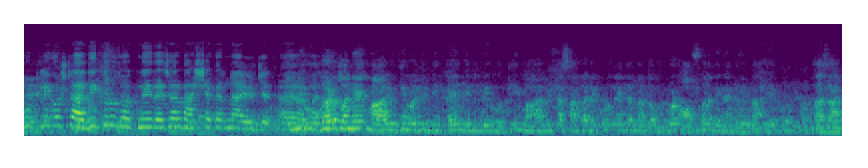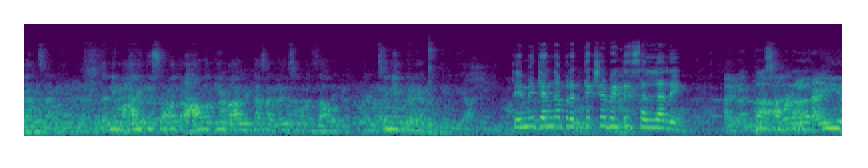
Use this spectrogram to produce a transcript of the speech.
कुठली गोष्ट अधिकृत होत नाही त्याच्यावर भाष्य करणं आयोजित उघडपणे महायुतीवरती टीकाही केलेली होती. महाविकास आघाडीकडूनही त्यांना आता उघड ऑफर देण्यात येत आहेत या जागांसाठी. त्यांनी महायुतीसोबत राहावं की महाविकास आघाडीसोबत जावं? तुमची नेमकी प्रतिक्रिया आहे? ते मी त्यांना प्रत्यक्ष भेटीत सल्ला देईन. असं म्हणाला की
